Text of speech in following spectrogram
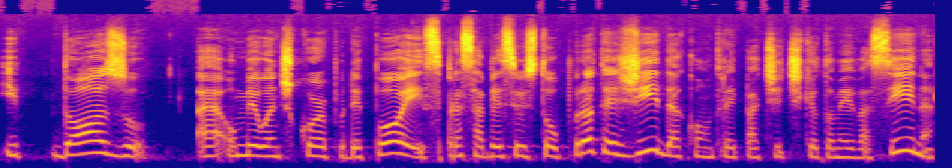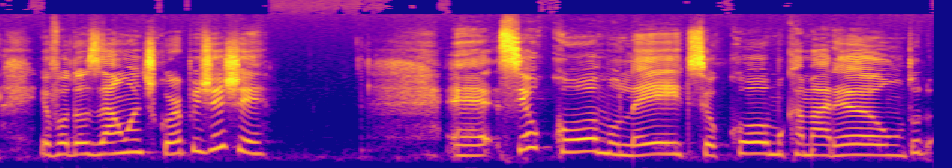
e doso é, o meu anticorpo depois, para saber se eu estou protegida contra a hepatite que eu tomei vacina, eu vou dosar um anticorpo IgG. É, se eu como leite, se eu como camarão, tudo,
